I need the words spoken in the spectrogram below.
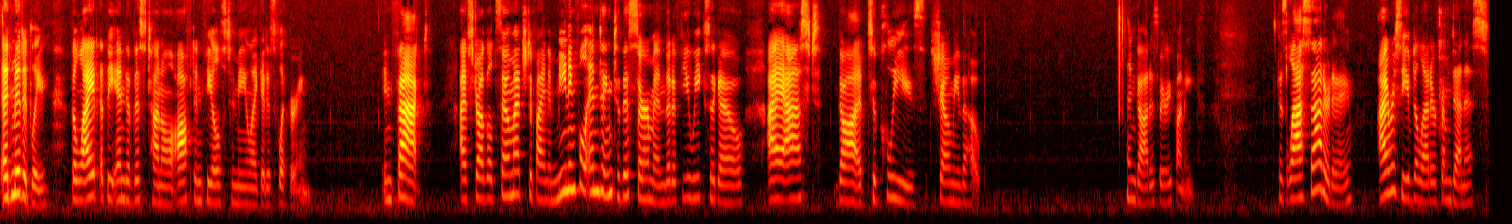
Admittedly, the light at the end of this tunnel often feels to me like it is flickering. In fact, I've struggled so much to find a meaningful ending to this sermon that a few weeks ago I asked God to please show me the hope. And God is very funny. Because last Saturday, I received a letter from Dennis,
